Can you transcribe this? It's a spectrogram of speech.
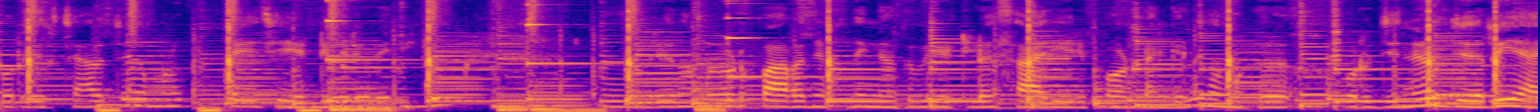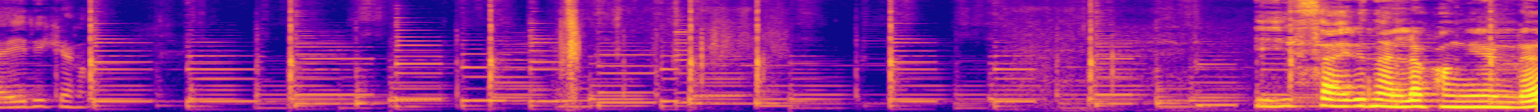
കൊറിയർ ചാർജ് നമ്മൾ പേ ചെയ്യേണ്ടി വരുമായിരിക്കും. അവർ നമ്മളോട് പറഞ്ഞു നിങ്ങൾക്ക് വീട്ടിൽ സാരി ഇരിപ്പുണ്ടെങ്കിൽ നമുക്ക് ഒറിജിനൽ ജെറി ആയിരിക്കണം. ഈ സാരി നല്ല ഭംഗിയുണ്ട്.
